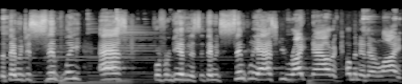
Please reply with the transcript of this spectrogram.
that they would just simply ask for forgiveness, that they would simply ask you right now to come into their life.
